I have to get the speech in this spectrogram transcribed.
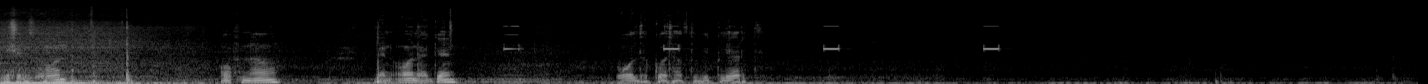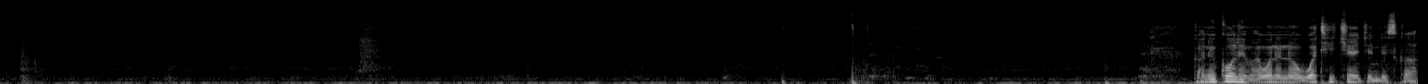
Ignition is on. Off now. Then on again all the code have to be cleared Can you call him? I want to know what he changed in this car.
